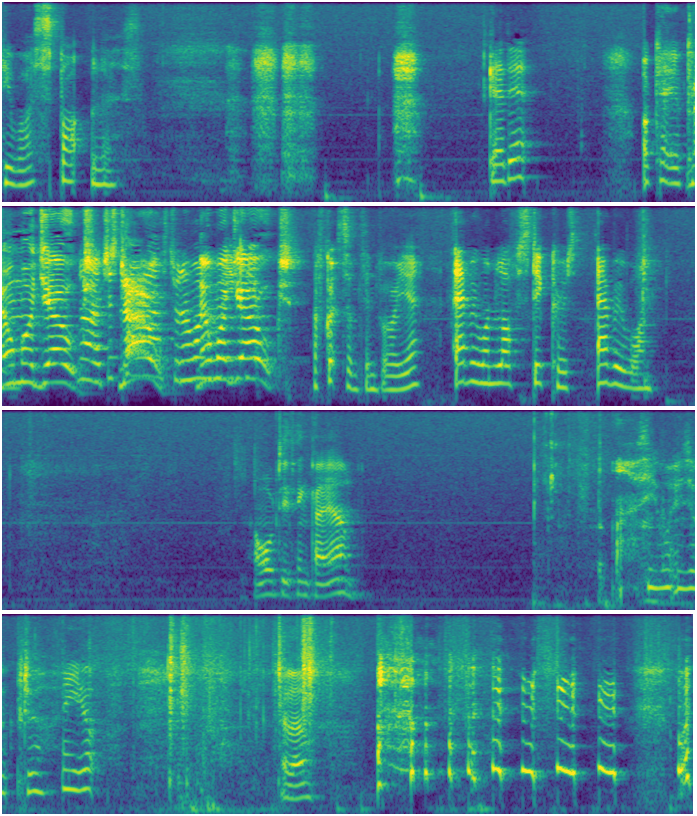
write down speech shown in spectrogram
he was spotless. Get it? Okay, okay. No more jokes. No, just no. one last one. I wanna no more it- jokes. I've got something for you. Everyone loves stickers. Everyone. How old do you think I am? See what he's up to. Hey, you. Hello. what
